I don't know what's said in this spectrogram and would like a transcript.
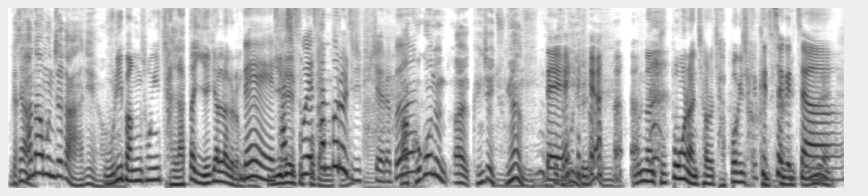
그러니까 사나 문제가 아니에요. 우리 방송이 잘났다 이 얘기하려고 그러는 네, 거야. 미래 49회 스포 3부를 방송. 드십시오, 여러분. 아 그거는 아, 굉장히 중요한 네. 부분이죠. 네. 우리 난 국뽕을 안 차로 자뻑이 자꾸 그쵸, 있기 그쵸. 때문에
